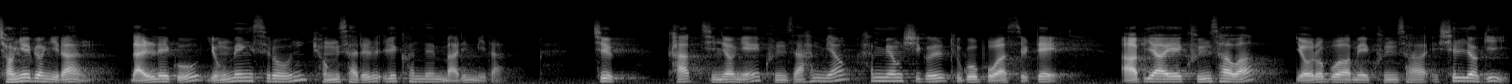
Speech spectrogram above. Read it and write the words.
정예병이란 날래고 용맹스러운 병사를 일컫는 말입니다. 즉, 각 진영의 군사 한 명, 한 명씩을 두고 보았을 때 아비아의 군사와 여로보암의 군사 실력이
